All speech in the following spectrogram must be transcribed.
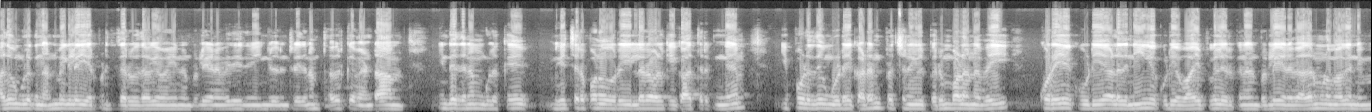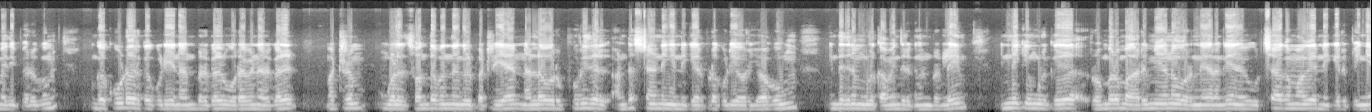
அது உங்களுக்கு நன்மைகளை ஏற்படுத்தி தருவதாக நண்பர்களே. எனவே இதை நீங்கள் இன்றைய தினம் தவிர்க்க வேண்டாம். இன்றைய தினம் உங்களுக்கு மிகச்சிறப்பான ஒரு இல்லற வாழ்க்கை காத்திருக்குங்க. இப்பொழுது உங்களுடைய கடன் பிரச்சனைகள் பெரும்பாலானவை. குறையக்கூடிய அல்லது நீங்கக்கூடிய வாய்ப்புகள் இருக்கு நண்பர்களே. எனவே அதன் மூலமாக நிம்மதி பெருகும். உங்கள் கூட இருக்கக்கூடிய நண்பர்கள் உறவினர்கள் மற்றும் உங்களது சொந்த பந்தங்கள் பற்றிய நல்ல ஒரு புரிதல் அண்டர்ஸ்டாண்டிங் இன்னைக்கு ஏற்படக்கூடிய ஒரு யோகமும் இந்த தினம் உங்களுக்கு அமைந்திருக்கு நண்பர்களே. இன்னைக்கு உங்களுக்கு ரொம்ப ரொம்ப அருமையான ஒரு நேரங்க. எனவே உற்சாகமாக இன்னைக்கு இருப்பீங்க.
